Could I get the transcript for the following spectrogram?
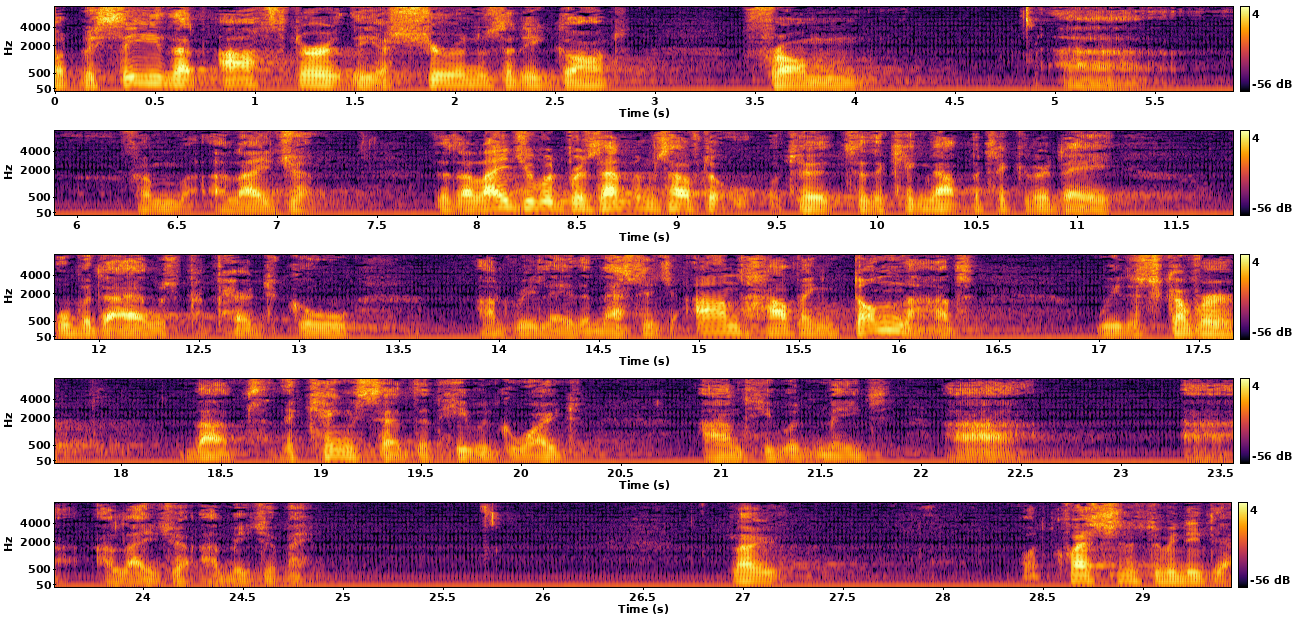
But we see that after the assurance that he got from, uh, from Elijah, that Elijah would present himself to, to, to the king that particular day, Obadiah was prepared to go and relay the message. And having done that, we discover that the king said that he would go out and he would meet uh, uh, Elijah immediately. Now, what questions do we need to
